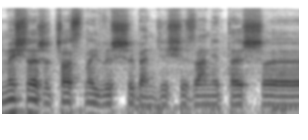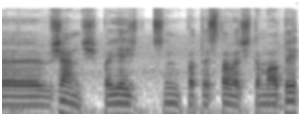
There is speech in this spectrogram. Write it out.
myślę, że czas najwyższy będzie się za nie też e, wziąć, pojeździć nim, potestować te mody.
